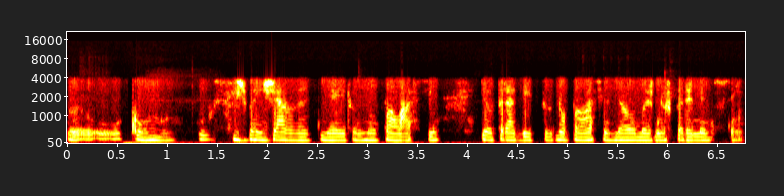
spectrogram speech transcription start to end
uh, como se esbanjava dinheiro no palácio, ele terá dito no palácio não, mas nos paramentos sim.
